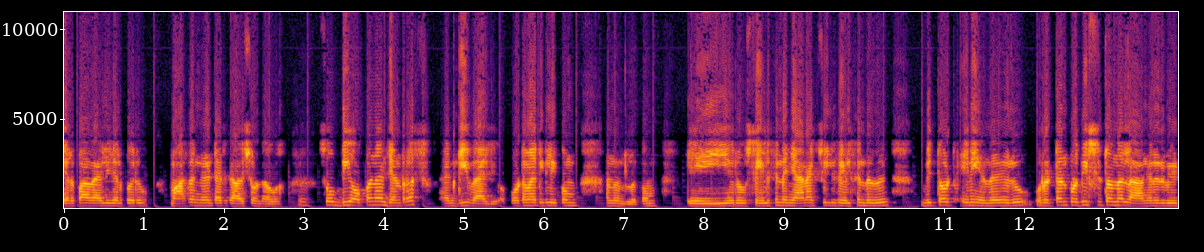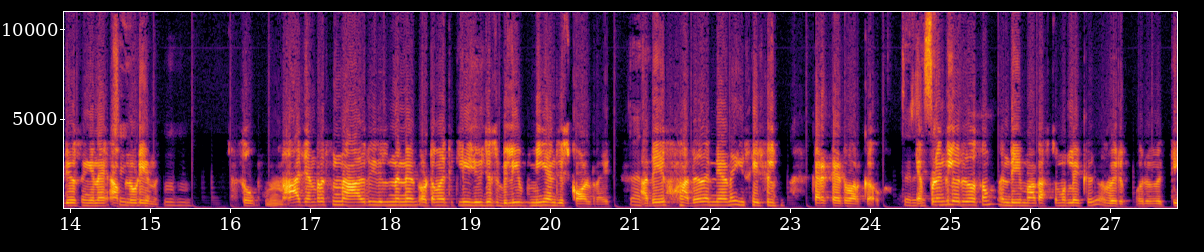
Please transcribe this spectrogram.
ചിലപ്പോൾ ആ വാല്യൂ ചിലപ്പോൾ ഒരു മാസം കഴിഞ്ഞിട്ടായിരിക്കും ആവശ്യം ഉണ്ടാവുക so be open and generous and give value അപ്പൊ ഓട്ടോമാറ്റിക്കലി ഇപ്പം അന്നുണ്ടല്ലോ ഇപ്പം ഈ ഒരു സെയിൽസിന്റെ ഞാൻ ആക്ച്വലി സെയിൽസിന്റെ ഇത് വിത്തൗട്ട് എനി ഒരു റിട്ടേൺ പ്രതീക്ഷിച്ചിട്ടൊന്നല്ല. അങ്ങനെ ഒരു വീഡിയോസ് ഇങ്ങനെ അപ്ലോഡ് ചെയ്യുന്നത്. സോ ആ ജനറേഷൻ ആ ഒരു ഇതിൽ നിന്ന് തന്നെ automatically you just believe me and just call right അതേ. അത് തന്നെയാണ് ഈ സെയിൽസിൽ കറക്റ്റ് ആയിട്ട് വർക്ക് ആവും തീർച്ചയായും. എപ്പോഴെങ്കിലും ഒരു ദിവസം എന്ത് ചെയ്യും? ആ കസ്റ്റമറിലേക്ക് വരും. ഒരു വ്യക്തി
